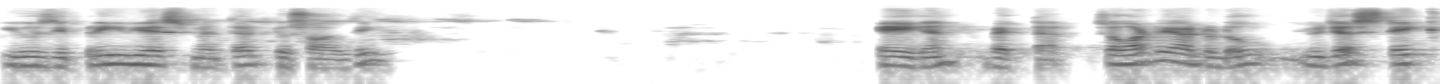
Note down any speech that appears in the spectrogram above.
use the previous method to solve the eigenvector. So what we have to do, you just take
